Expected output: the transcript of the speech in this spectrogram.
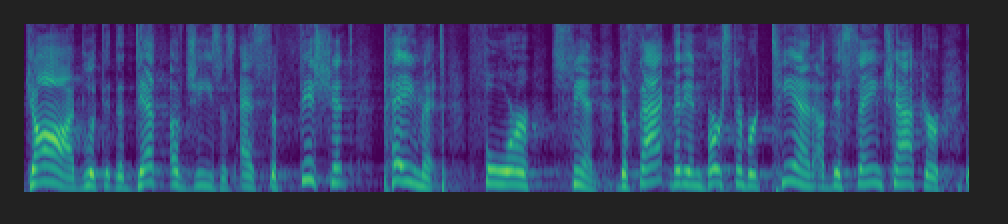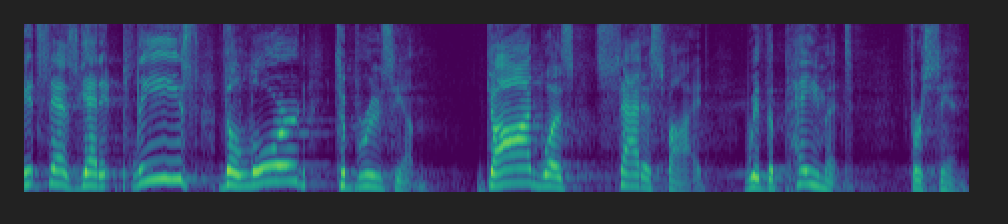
God looked at the death of Jesus as sufficient payment for sin. The fact that in verse number 10 of this same chapter, it says, Yet it pleased the Lord to bruise him. God was satisfied with the payment for sin.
